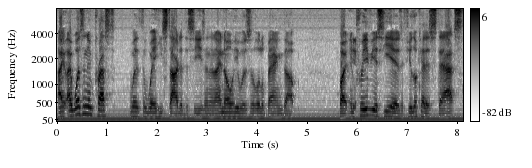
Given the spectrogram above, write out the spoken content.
I I wasn't impressed with the way he started the season, and I know he was a little banged up. But in Yeah. previous years, if you look at his stats,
